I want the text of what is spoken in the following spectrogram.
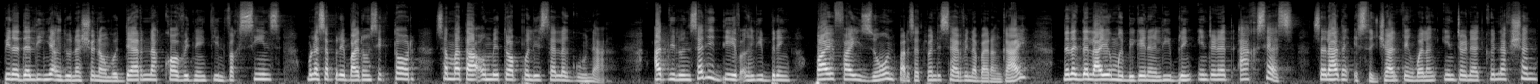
Pinadali niya ang donasyon ng Moderna COVID-19 vaccines mula sa pribadong sektor sa mataong metropolis sa Laguna. At nilunsad ni Dave ang libreng Wi-Fi zone para sa 27 na barangay na naglalayong magbigay ng libreng internet access sa lahat ng estudyanteng walang internet connection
